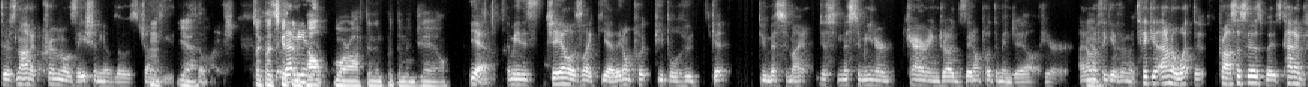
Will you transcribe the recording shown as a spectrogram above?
there's not a criminalization of those hmm, junkies yeah. so much. It's like let's so get them means, help more often than put them in jail. Yeah, I mean, it's jail is like yeah, they don't put people who get do misdemeanor just misdemeanor carrying drugs. They don't put them in jail here. I don't yeah. know if hmm. they give them a ticket. I don't know what the process is, but it's kind of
